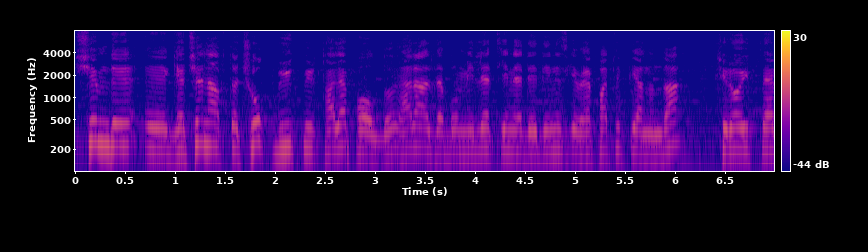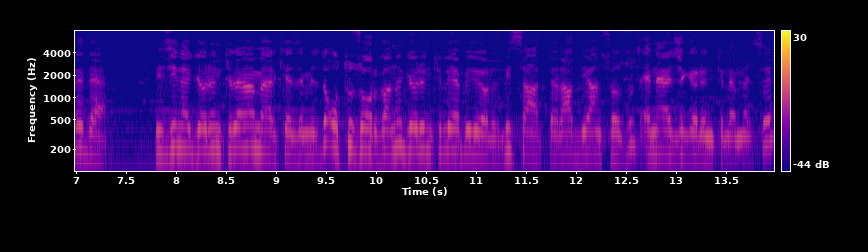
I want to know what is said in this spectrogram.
Şimdi e, geçen hafta çok büyük bir talep oldu. Herhalde bu millet yine dediğiniz gibi hepatit yanında tiroidleri de biz yine görüntüleme merkezimizde 30 organı görüntüleyebiliyoruz. Bir saatte radyansozsuz enerji görüntülemesi.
